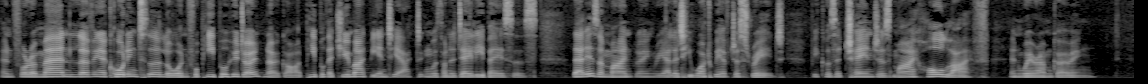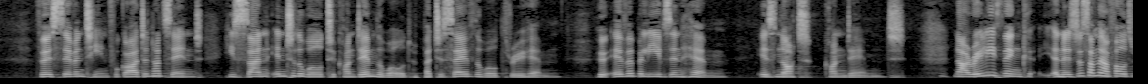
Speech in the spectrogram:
And for a man living according to the law, and for people who don't know God, people that you might be interacting with on a daily basis, that is a mind blowing reality, what we have just read, because it changes my whole life and where I'm going. Verse 17 For God did not send his Son into the world to condemn the world, but to save the world through him. Whoever believes in him is not condemned. Now, I really think, and it's just something I felt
